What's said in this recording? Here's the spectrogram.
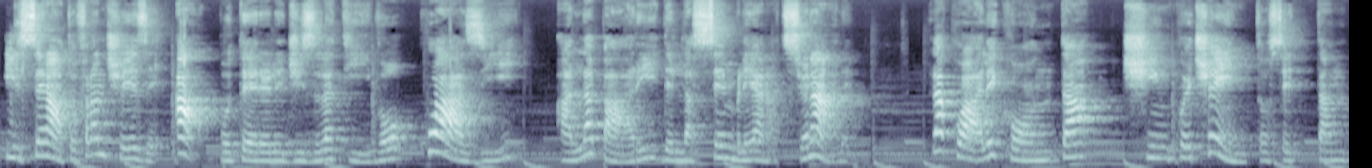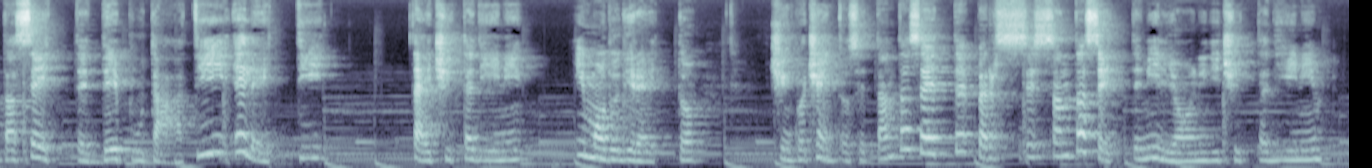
Il Senato francese ha potere legislativo quasi alla pari dell'Assemblea nazionale, la quale conta 577 deputati eletti dai cittadini in modo diretto. 577 per 67 milioni di cittadini.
